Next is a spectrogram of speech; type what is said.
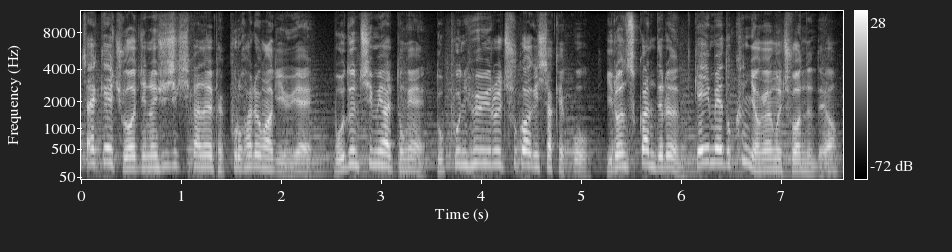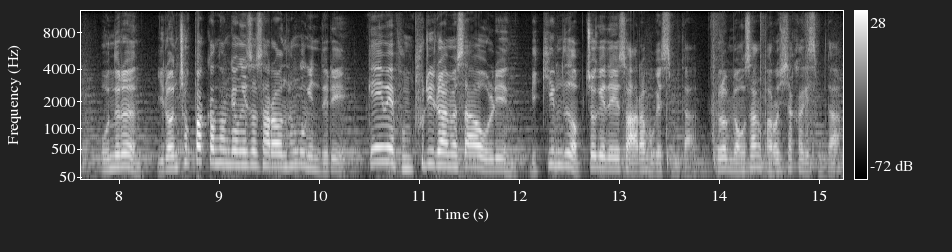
짧게 주어지는 휴식 시간을 100% 활용하기 위해 모든 취미 활동에 높은 효율을 추구하기 시작했고 이런 습관들은 게임에도 큰 영향을 주었는데요. 오늘은 이런 척박한 환경에서 살아온 한국인들이 게임의 분풀이를 하며 쌓아올린 믿기 힘든 업적에 대해서 알아보겠습니다. 그럼 영상 바로 시작하겠습니다.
